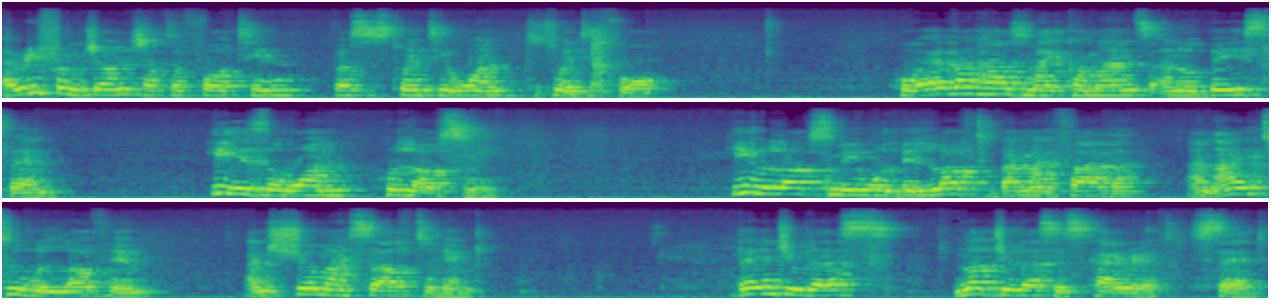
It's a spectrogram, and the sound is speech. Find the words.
I read from John chapter 14, verses 21 to 24. Whoever has my commands and obeys them, he is the one who loves me. He who loves me will be loved by my Father, and I too will love him and show myself to him. Then Judas, not Judas Iscariot, said,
